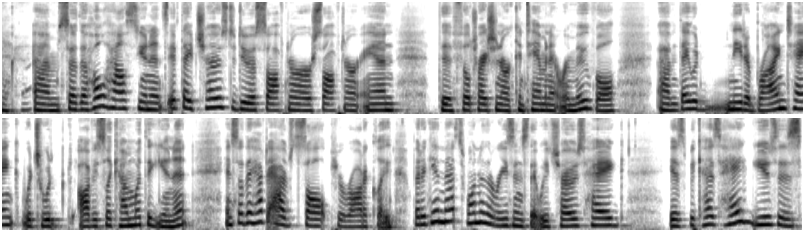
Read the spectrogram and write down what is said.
Okay. Um, so the whole house units, if they chose to do a softener or softener and the filtration or contaminant removal, um, they would need a brine tank, which would obviously come with the unit, and so they have to add salt periodically. But again, that's one of the reasons that we chose Hague, is because Hague uses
